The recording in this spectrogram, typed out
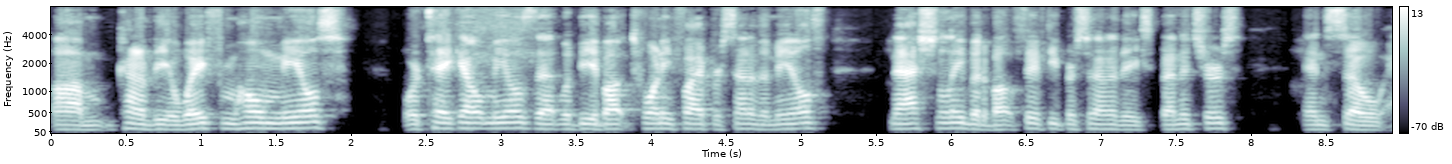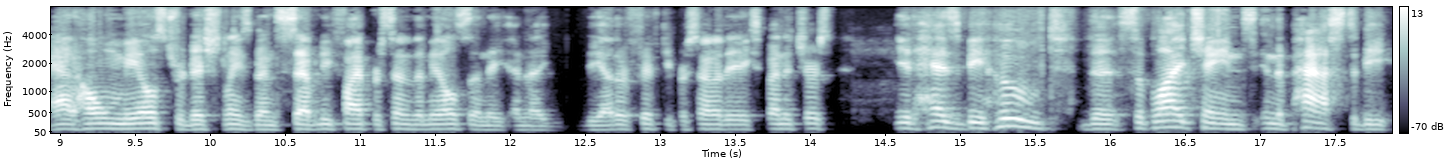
um, kind of the away from home meals or takeout meals, that would be about 25% of the meals nationally, but about 50% of the expenditures. And so at home meals traditionally has been 75% of the meals and the, and the, the other 50% of the expenditures. It has behooved the supply chains in the past to be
